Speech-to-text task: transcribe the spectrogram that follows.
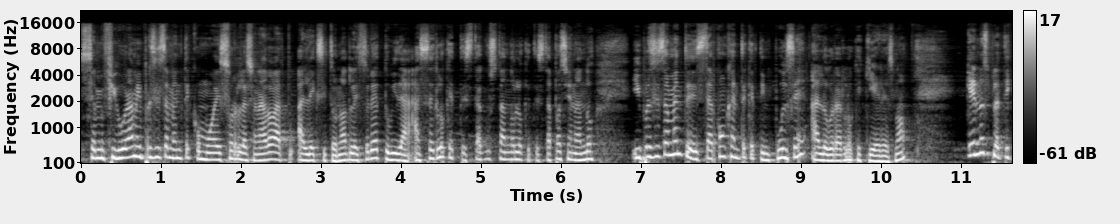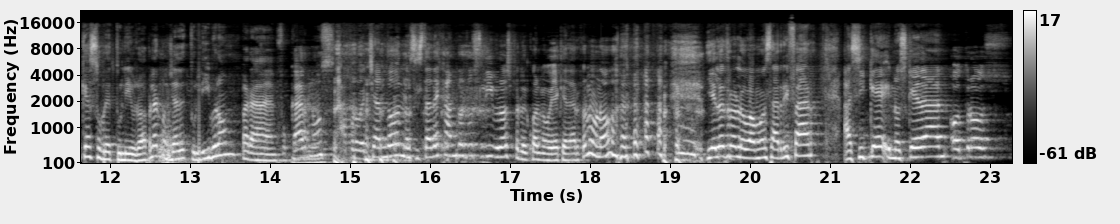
se me figura a mí precisamente como eso relacionado al éxito, ¿no? La historia de tu vida, hacer lo que te está gustando, lo que te está apasionando y precisamente estar con gente que te impulse a lograr lo que quieres, ¿no? ¿Qué nos platicas sobre tu libro? Háblanos ya de tu libro para enfocarnos. Aprovechando, nos está dejando dos libros, pero el cual me voy a quedar con uno. y el otro lo vamos a rifar. Así que nos quedan otros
